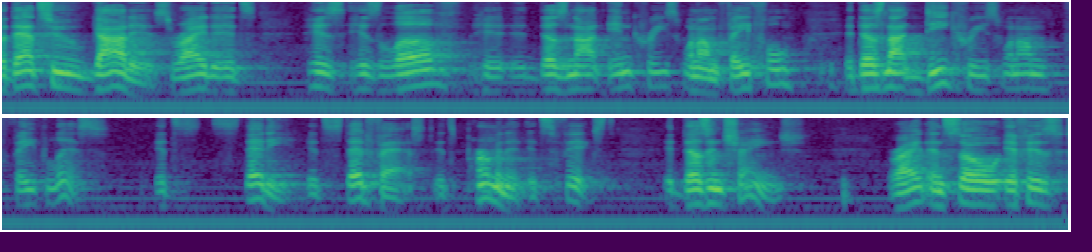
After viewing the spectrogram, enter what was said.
But that's who God is, right? It's his, his love it does not increase when I'm faithful. It does not decrease when I'm faithless. It's steady, it's steadfast, it's permanent, it's fixed. It doesn't change, right? And so if his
